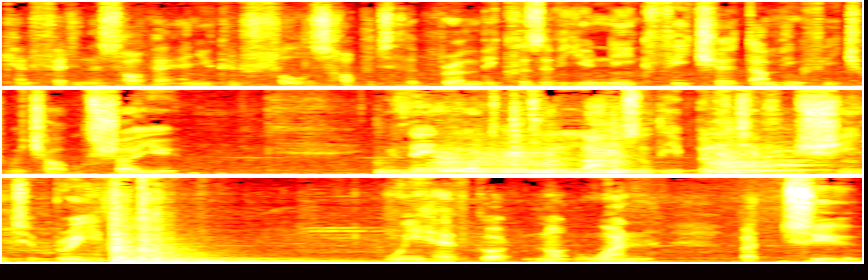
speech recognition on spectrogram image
can fit in this hopper and you can fill this hopper to the brim because of a unique feature, dumping feature, which I will show you. You've then got the lungs or the ability of the machine to breathe. We have got not one, but two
